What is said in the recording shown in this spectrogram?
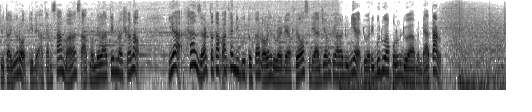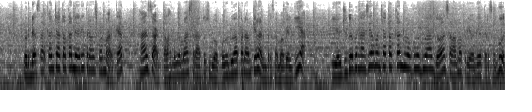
juta euro tidak akan sama saat membela tim nasional. Ya, Hazard tetap akan dibutuhkan oleh The Red Devils di ajang Piala Dunia 2022 mendatang. Berdasarkan catatan dari Transfer Market, Hazard telah mengemas 122 penampilan bersama Belgia. Ia juga berhasil mencatatkan 22 gol selama periode tersebut.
